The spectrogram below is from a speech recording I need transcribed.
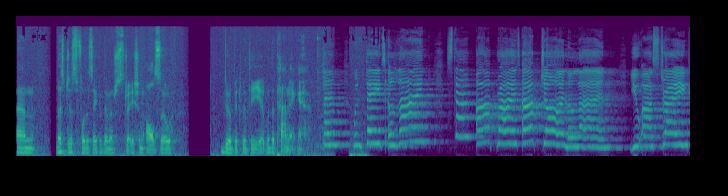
and let's just, for the sake of demonstration, also do a bit with the with the panning. And when fates align, step up, rise up, join the line. You are strength,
